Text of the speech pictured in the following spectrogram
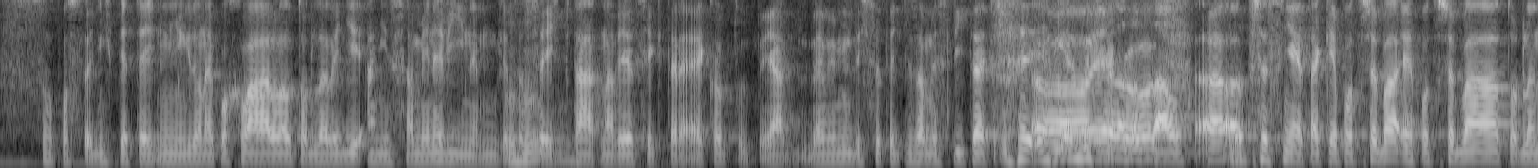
z posledních pět týdnů nikdo nepochválil, tohle lidi ani sami neví, nemůžete mm-hmm. se jich ptát na věci, které jako, tu, já nevím, když se teď zamyslíte, uh, bych se jako, na to ptal. Uh, přesně, tak je potřeba, je potřeba tohle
